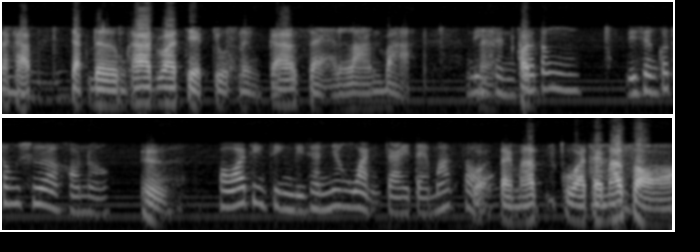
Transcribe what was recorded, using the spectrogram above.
นะครับ จากเดิมคาดว่า 7.19 แสนล้านบาทดิฉันนะก็ต้องดิฉันก็ต้องเชื่อเขาเนาะเออ เพราะว่าจริงๆดิฉันยังหวั่นใจแต่มาสสกอลัวงไตรมาสกลัวไตรมาสสอง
